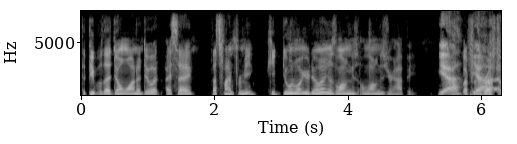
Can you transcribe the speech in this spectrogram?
the people that don't want to do it, I say that's fine for me. Keep doing what you're doing as long as as long as you're happy. Yeah. But for Yeah. the rest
